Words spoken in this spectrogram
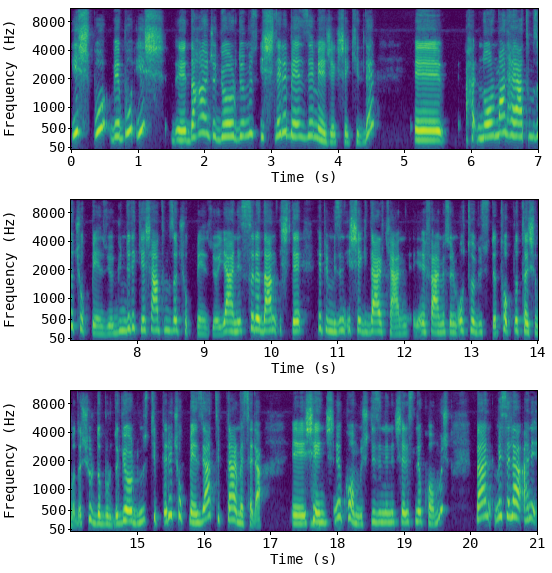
iş bu ve bu iş e, daha önce gördüğümüz işlere benzemeyecek şekilde e, normal hayatımıza çok benziyor. Gündelik yaşantımıza çok benziyor. Yani sıradan işte hepimizin işe giderken efendim söyleyeyim otobüste, toplu taşımada, şurada burada gördüğümüz tiplere çok benzeyen tipler mesela e, şeyin içine konmuş, dizinin içerisine konmuş. Ben mesela hani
